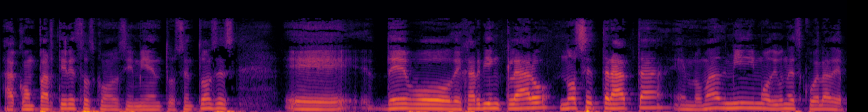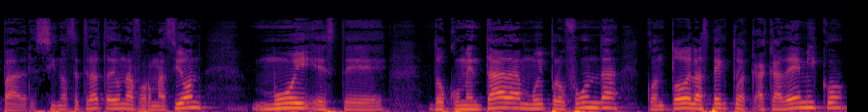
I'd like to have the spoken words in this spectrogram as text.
a compartir esos conocimientos. Entonces, eh, debo dejar bien claro, no se trata en lo más mínimo de una escuela de padres, sino se trata de una formación muy este, documentada, muy profunda, con todo el aspecto académico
